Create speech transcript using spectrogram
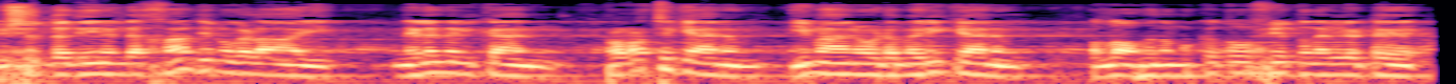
വിശുദ്ധ ദീനിന്റെ ഹാദിമുകളായി നിലനിൽക്കാൻ പ്രവർത്തിക്കാനും ഈമാനോട് മരിക്കാനും അള്ളാഹു നമുക്ക് തോഫിയത്ത് നൽകട്ടെ.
